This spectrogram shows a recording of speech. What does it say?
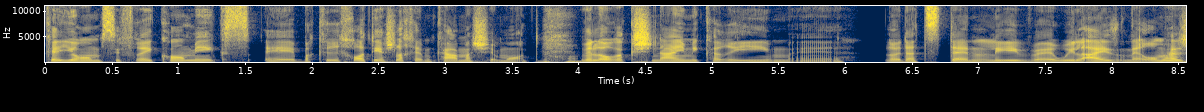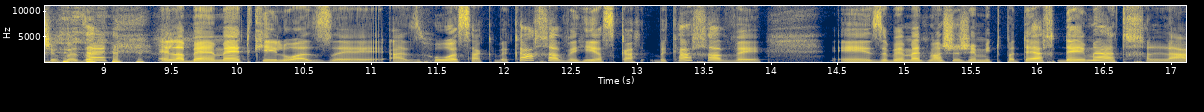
כיום ספרי קומיקס, אה, בכריכות יש לכם כמה שמות, נכון. ולא רק שניים עיקריים. אה, לא יודעת, סטנלי וויל אייזנר או משהו כזה, אלא באמת, כאילו, אז, אה, אז הוא עסק בככה והיא עסקה בככה, וזה באמת משהו שמתפתח די מההתחלה.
